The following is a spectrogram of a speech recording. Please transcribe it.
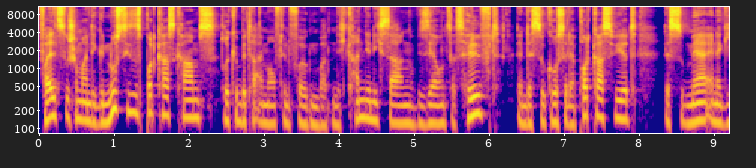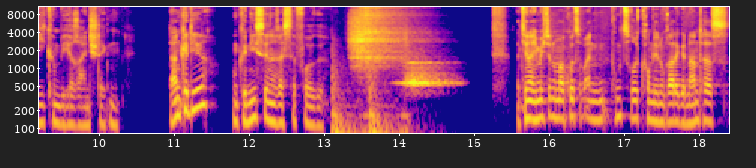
Falls du schon mal in den Genuss dieses Podcasts kamst, drücke bitte einmal auf den Folgen-Button. Ich kann dir nicht sagen, wie sehr uns das hilft, denn desto größer der Podcast wird, desto mehr Energie können wir hier reinstecken. Danke dir und genieße den Rest der Folge. Martina, ich möchte noch mal kurz auf einen Punkt zurückkommen, den du gerade genannt hast.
